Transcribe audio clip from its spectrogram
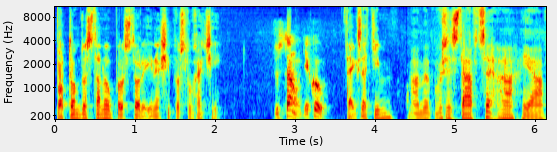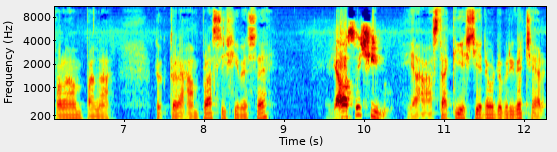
Potom dostanou prostor i naši posluchači. Dostanu, děkuji. Tak zatím máme po přestávce a já volám pana doktora Hampla, slyšíme se? Já vás slyším. Já vás taky ještě jednou dobrý večer.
